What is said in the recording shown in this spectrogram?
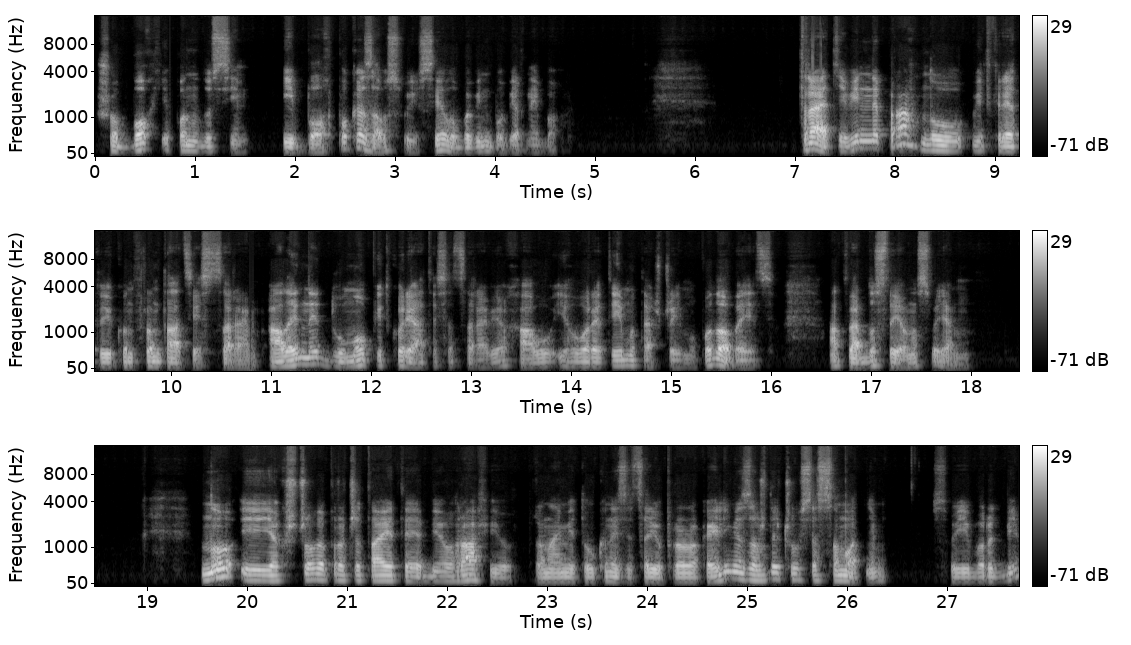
що Бог є понад усім. І Бог показав свою силу, бо він був вірний Бог. Третє, він не прагнув відкритої конфронтації з царем, але не думав підкорятися цареві Ахаву і говорити йому те, що йому подобається, а твердо стояв на своєму. Ну, і якщо ви прочитаєте біографію, принаймні то у книзі царів пророка він завжди чувся самотнім в своїй боротьбі,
